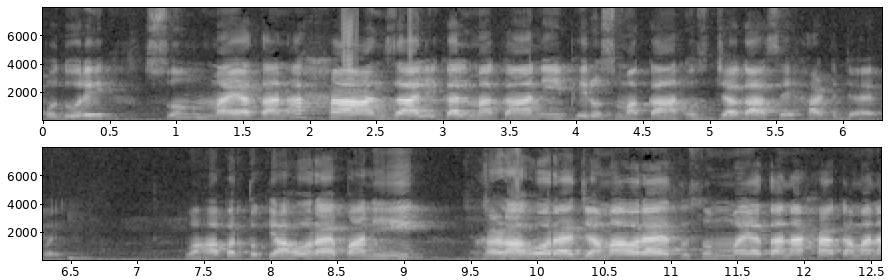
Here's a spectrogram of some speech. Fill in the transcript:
قدوری سم عن ذالک المکانی پھر اس مکان، اس جگہ سے ہٹ جائے بھائی۔ وہاں پر تو کیا ہو رہا ہے؟ پانی کھڑا ہو رہا ہے، جمع ہو رہا ہے۔ تو سم یتنحا کا معنی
